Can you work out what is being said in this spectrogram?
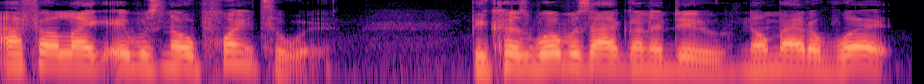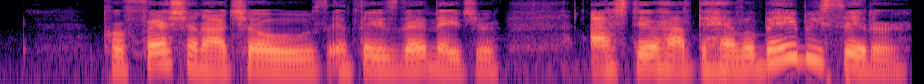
I felt like it was no point to it. Because what was I going to do? No matter what profession I chose and things of that nature, I still have to have a babysitter.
